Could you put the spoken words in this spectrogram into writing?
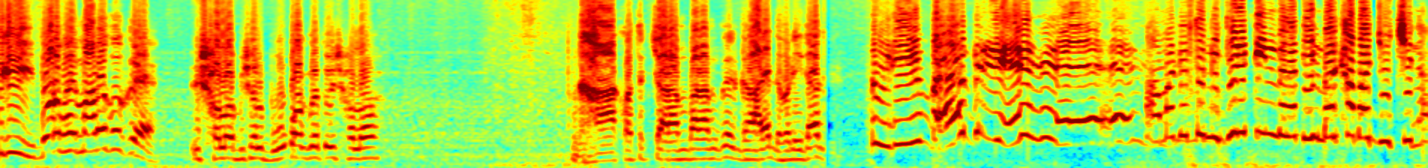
ইরি বড় ভাই মারো ওকে এই শালা বিশাল বউ পাগলা তো এই শালা। ঘা কত চারাম বারাম করে ঘাড়ে ধরে দাও উরি বাপ রে। আমাদের তো নিজের তিন বেলা তিনবার খাবার জুটছে না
